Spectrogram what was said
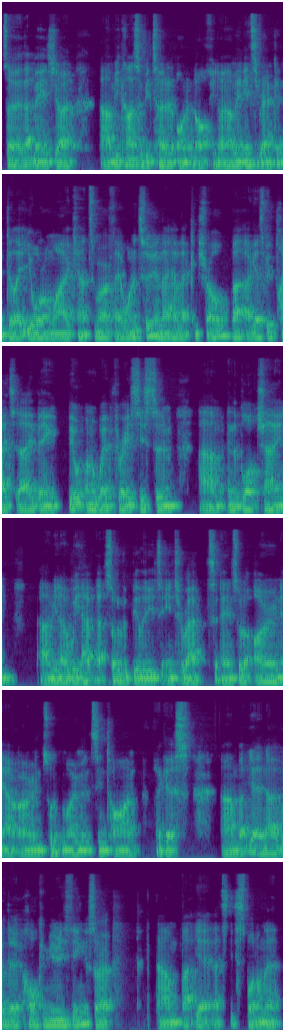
So that means you know um, you can't sort of be turning on and off. You know, I mean, Instagram can delete your or my account tomorrow if they wanted to, and they have that control. But I guess with Play Today being built on a Web three system um, and the blockchain, um, you know, we have that sort of ability to interact and sort of own our own sort of moments in time, I guess. Um, but yeah, no, with the whole community thing, so. Um, but yeah, that's the spot on there.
